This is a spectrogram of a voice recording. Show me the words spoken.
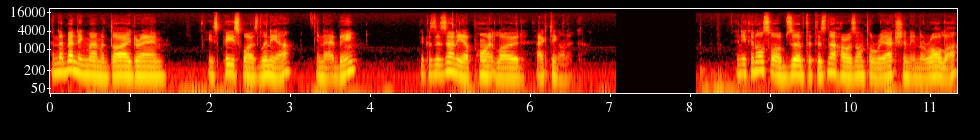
And the bending moment diagram is piecewise linear in that beam because there's only a point load acting on it. And you can also observe that there's no horizontal reaction in the roller,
